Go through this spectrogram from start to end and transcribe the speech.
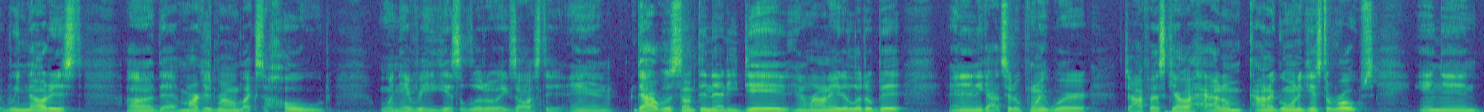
we noticed uh, that Marcus Browne likes to hold whenever he gets a little exhausted, and that was something that he did in round eight a little bit, and then it got to the point where John Pascal had him kind of going against the ropes, and then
